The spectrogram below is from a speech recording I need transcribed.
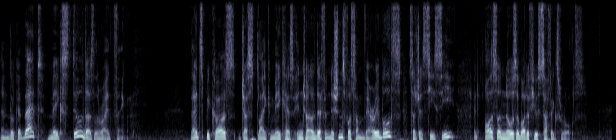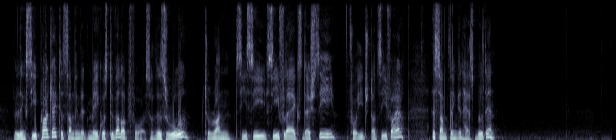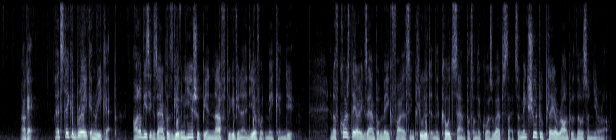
And look at that, make still does the right thing. That's because, just like make has internal definitions for some variables, such as cc, it also knows about a few suffix rules. Building C project is something that make was developed for, so this rule to run cc cflags-c for each .c file is something it has built in. Ok, let's take a break and recap. All of these examples given here should be enough to give you an idea of what make can do. And of course there are example make files included in the code samples on the course website, so make sure to play around with those on your own.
